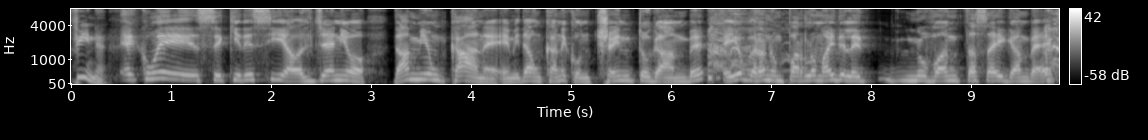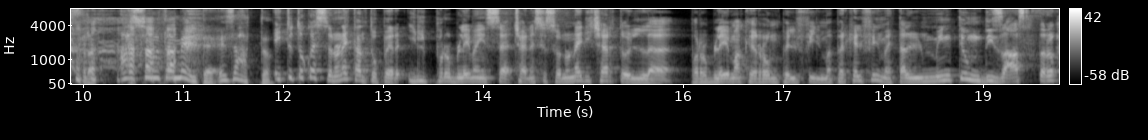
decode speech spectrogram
fine. È come se chiedessi al genio dammi un cane e mi dà un cane con 100 gambe e io però non parlo mai delle 96 gambe extra. Assolutamente, esatto. E tutto questo non è tanto per il problema in sé, cioè nel senso non è di certo il problema che rompe il film, perché il film è talmente un disastro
